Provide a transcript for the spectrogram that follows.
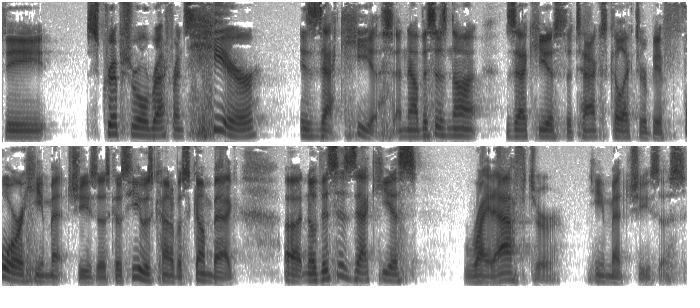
The scriptural reference here is Zacchaeus. And now this is not Zacchaeus, the tax collector, before he met Jesus, because he was kind of a scumbag. Uh, no, this is Zacchaeus right after he met Jesus.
